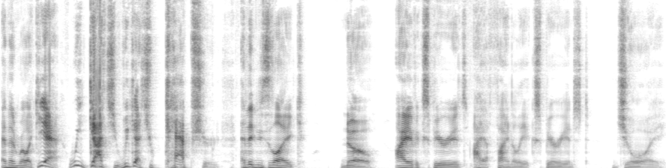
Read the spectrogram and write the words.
and then we're like, yeah, we got you, we got you captured, and then he's like, no, I have experienced, I have finally experienced joy,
